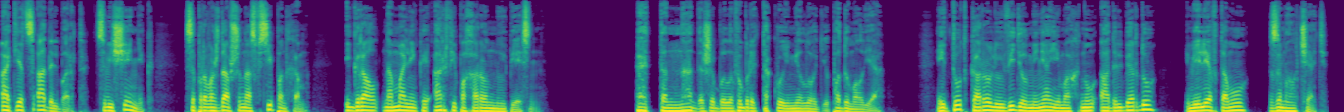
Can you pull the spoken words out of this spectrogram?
Отец Адельбард, священник, сопровождавший нас в Сипанхам, играл на маленькой арфе похоронную песнь. «Это надо же было выбрать такую мелодию», — подумал я. И тут король увидел меня и махнул Адельберду, велев тому замолчать.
